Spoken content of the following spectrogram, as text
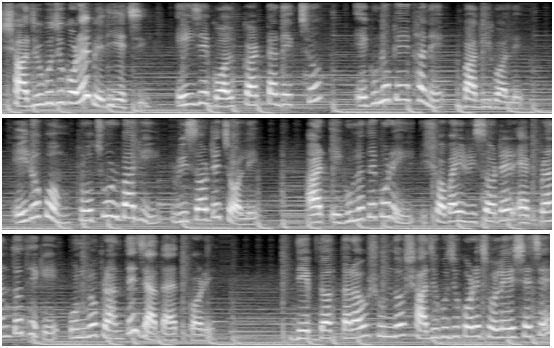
সাজুগুজু করে বেরিয়েছি। এই যে গল্ফ কার্টটা দেখছ, এগুলোকে এখানে বাগি বলে। এইরকম প্রচুর বাগি রিসর্টে চলে। আর এগুলোতে করেই সবাই রিসর্টের এক প্রান্ত থেকে অন্য প্রান্তে যাতায়াত করে। দেবদত্তারাও সুন্দর সাজুগুজু করে চলে এসেছে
